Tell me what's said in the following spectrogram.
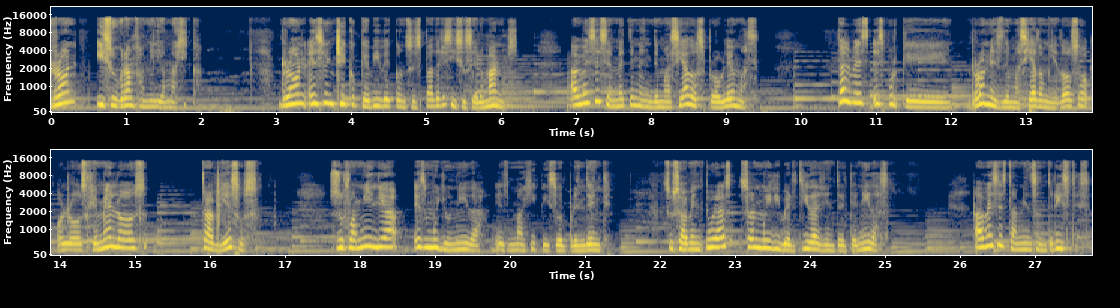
Ron y su gran familia mágica. Ron es un chico que vive con sus padres y sus hermanos. A veces se meten en demasiados problemas. Tal vez es porque Ron es demasiado miedoso o los gemelos traviesos. Su familia es muy unida, es mágica y sorprendente. Sus aventuras son muy divertidas y entretenidas. A veces también son tristes.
